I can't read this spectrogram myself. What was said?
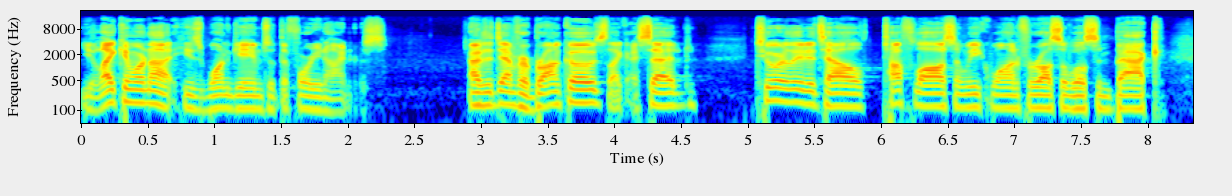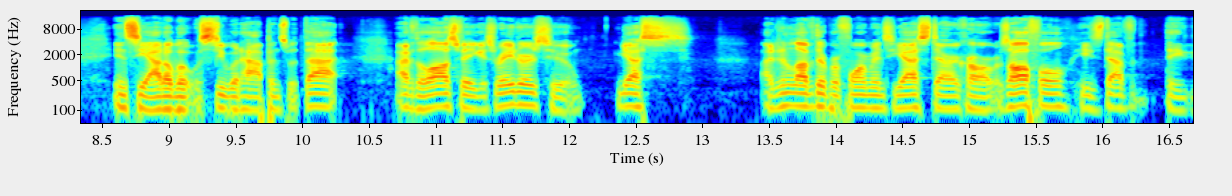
you like him or not, he's won games with the 49ers. I have the Denver Broncos, like I said, too early to tell. Tough loss in week one for Russell Wilson back in Seattle, but we'll see what happens with that. I have the Las Vegas Raiders, who, yes, I didn't love their performance. Yes, Derek Carr was awful. He's def- they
